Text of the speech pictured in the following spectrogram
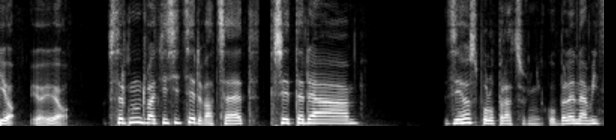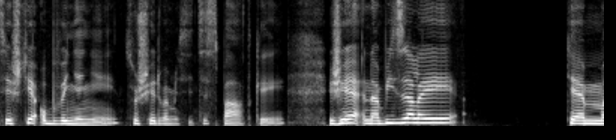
Jo, jo, jo. V srpnu 2020 tři teda z jeho spolupracovníků byli navíc ještě obviněni, což je dva měsíce zpátky, že nabízeli těm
